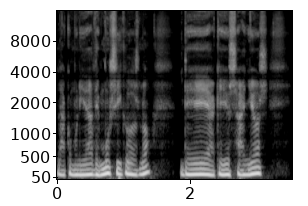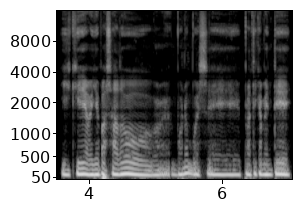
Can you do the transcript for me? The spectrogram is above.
la comunidad de músicos, ¿no? De aquellos años y que había pasado, bueno, pues eh, prácticamente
